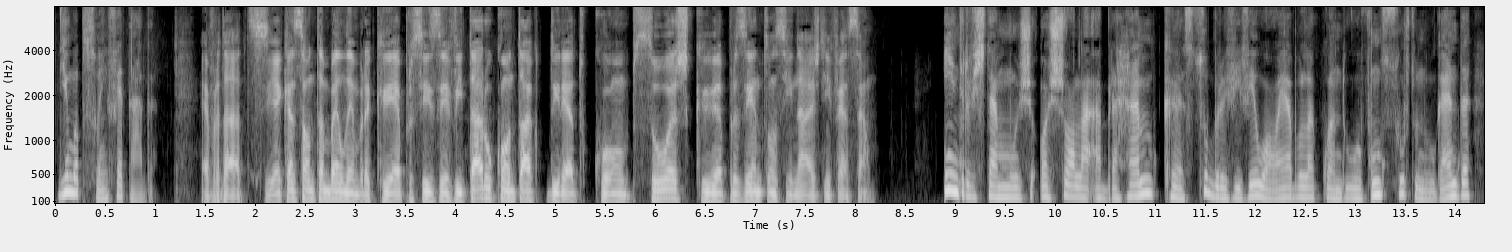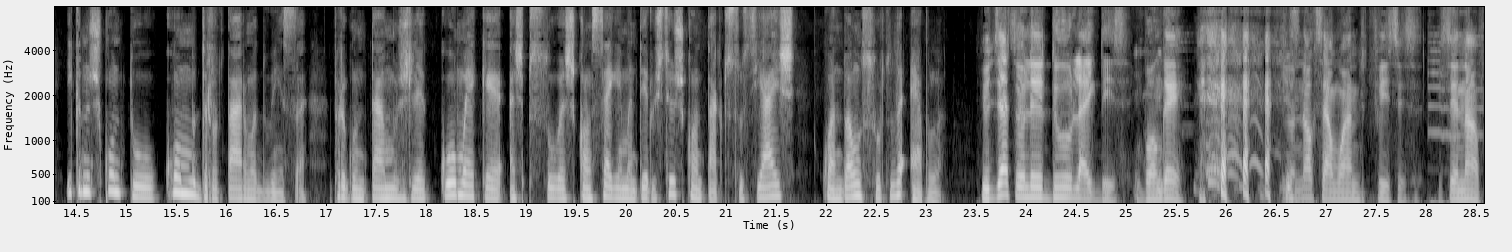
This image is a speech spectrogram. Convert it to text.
de uma pessoa infectada. É verdade. E a canção também lembra que é preciso evitar o contacto direto com pessoas que apresentam sinais de infecção. Entrevistamos Oshola Abraham, que sobreviveu ao ébola quando houve um surto no Uganda e que nos contou como derrotaram a doença. Perguntamos-lhe como é que as pessoas conseguem manter os seus contactos sociais quando há um surto de ébola. You just only do like this, bongue. you knock someone to pieces. It's enough.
